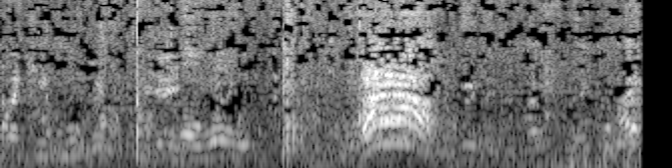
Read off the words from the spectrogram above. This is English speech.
I can't move it.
